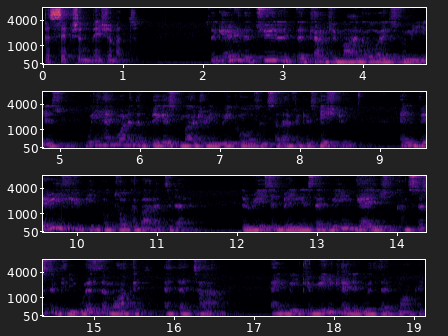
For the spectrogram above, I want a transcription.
perception measurement? So, Gary, the two that come to mind always for me is we had one of the biggest motoring recalls in South Africa's history, and very few people talk about it today. The reason being is that we engaged consistently with the market at that time, and we communicated with that market,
